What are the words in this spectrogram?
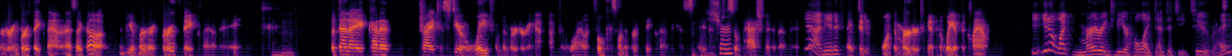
murdering birthday clown, and I was like, oh, it can be a murdering birthday clown, eh? Mhm. But then I kind of tried to steer away from the murdering after a while and focus on the birthday clown because I was Sure. so passionate about it. Yeah, I mean, if I didn't want the murder to get in the way of the clown. you, you don't want murdering to be your whole identity too, right?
